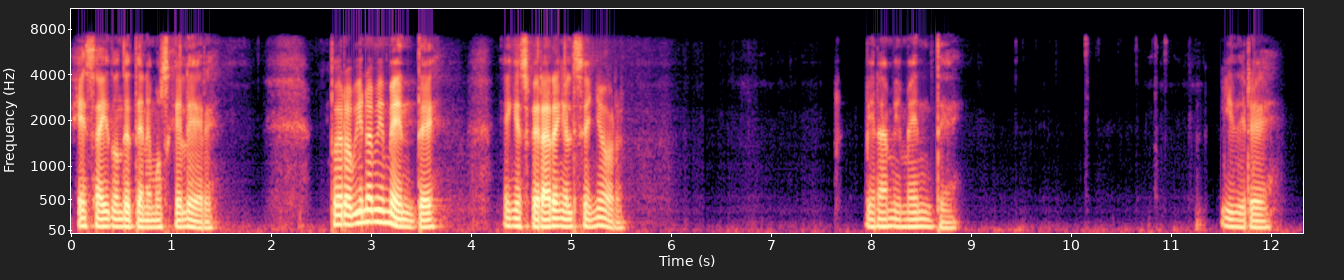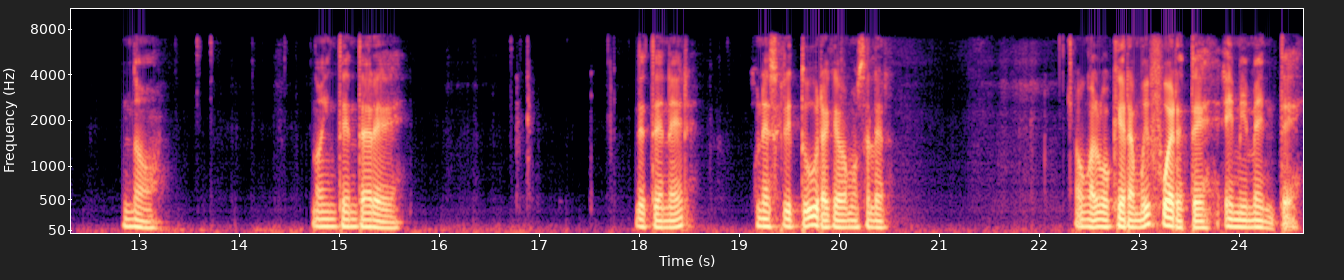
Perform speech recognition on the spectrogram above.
Es ahí donde tenemos que leer. Pero vino a mi mente en esperar en el Señor. Viene a mi mente y diré, no, no intentaré detener una escritura que vamos a leer. Aún algo que era muy fuerte en mi mente.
